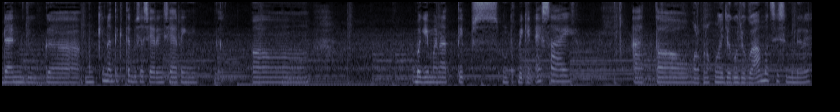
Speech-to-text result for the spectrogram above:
Dan juga mungkin nanti kita bisa sharing-sharing uh, bagaimana tips untuk bikin esai. Atau walaupun aku nggak jago-jago amat sih sebenarnya.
